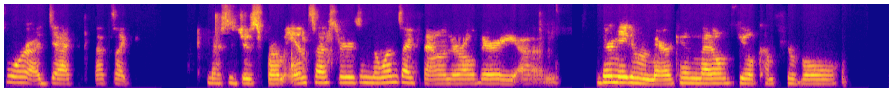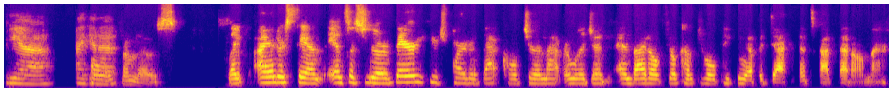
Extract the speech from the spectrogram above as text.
for a deck that's like messages from ancestors, and the ones I found are all very um, they're Native American. and I don't feel comfortable yeah i get it from those. Like I understand ancestors are a very huge part of that culture and that religion, and I don't feel comfortable picking up a deck that's got that on there.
